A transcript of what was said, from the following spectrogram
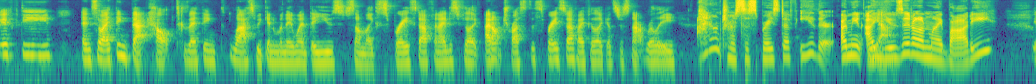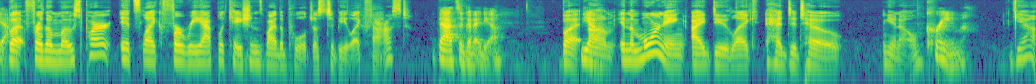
50. And so I think that helped because I think last weekend when they went, they used some like spray stuff. And I just feel like I don't trust the spray stuff. I feel like it's just not really. I don't trust the spray stuff either. I mean, I yeah. use it on my body. Yeah. But for the most part, it's like for reapplications by the pool just to be like fast. That's a good idea. But yeah. um in the morning I do like head to toe you know, cream. Yeah,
